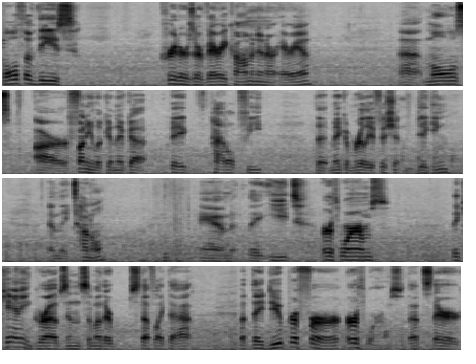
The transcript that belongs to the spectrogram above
Both of these critters are very common in our area. Uh, moles are funny looking. They've got big paddled feet that make them really efficient in digging and they tunnel and they eat earthworms. They can eat grubs and some other stuff like that, but they do prefer earthworms. That's their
